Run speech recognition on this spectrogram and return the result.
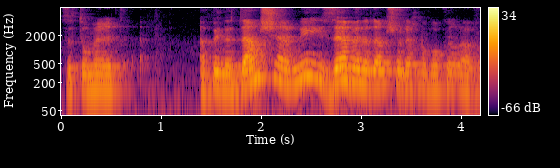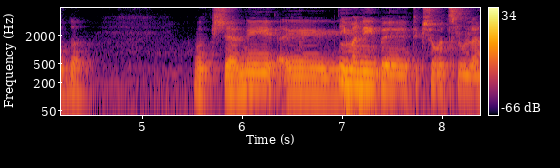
זאת אומרת, הבן אדם שאני, זה הבן אדם שהולך בבוקר לעבודה. אומרת, כשאני... אה, אם אני בתקשורת צלולה.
